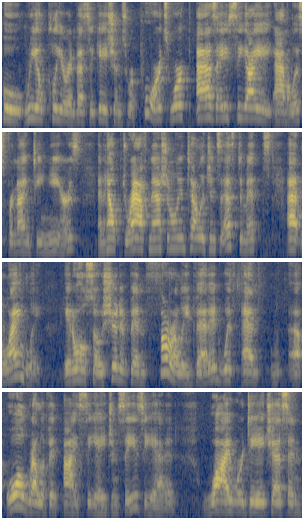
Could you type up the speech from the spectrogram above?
who Real Clear Investigations reports worked as a CIA analyst for 19 years and helped draft national intelligence estimates at Langley. It also should have been thoroughly vetted with an, uh, all relevant IC agencies, he added. Why were DHS and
